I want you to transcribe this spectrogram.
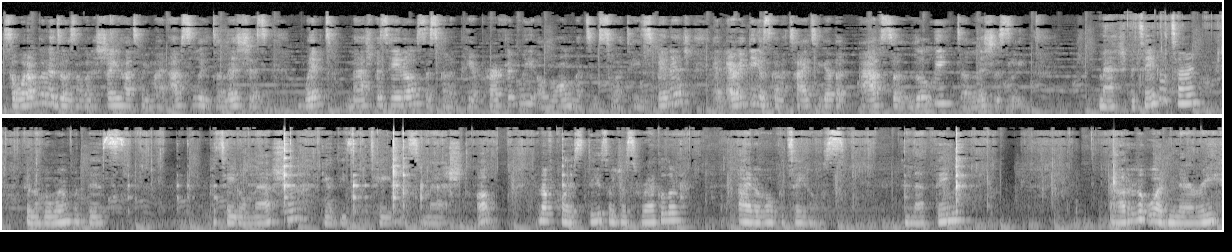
So what I'm gonna do is I'm gonna show you how to make my absolutely delicious whipped mashed potatoes that's gonna pair perfectly along with some sauteed spinach and everything is gonna tie together absolutely deliciously. Mashed potato time. Gonna go in with this potato masher. Get these potatoes mashed up. And of course, these are just regular Idaho potatoes. Nothing out of the ordinary.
